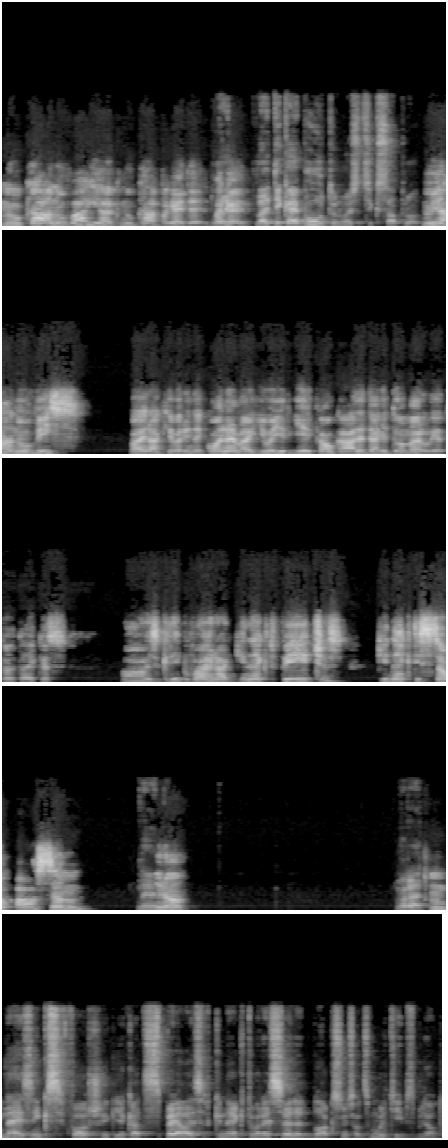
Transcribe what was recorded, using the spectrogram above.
Nu kā, nu vajag, nu kā, pagaidi, lai, pagaidi. lai tikai būtu, nu, es cik saprotu. Nu jā, nu viss. Vairāk jau arī neko nevajag, jo ir, ir kaut kāda daļa tomēr lietotāji, kas, oh, es gribu vairāk kinect features. Kinect is so awesome, Nē, you know? Varētu, Un- un... nezinu, kas ir forši. Ja kāds spēlēs ar Kinectu, varēs sēdēt blakus un tādas muļķības bļaut.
